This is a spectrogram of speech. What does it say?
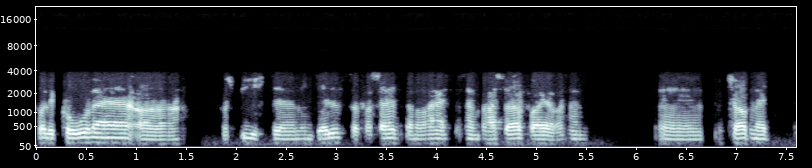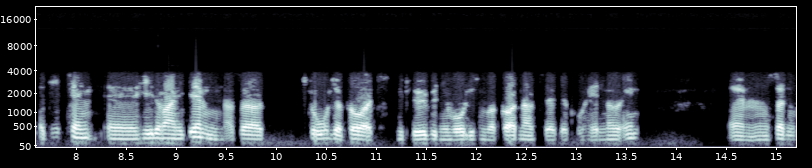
få lidt cola og få spist øh, min gels og få salt undervejs, og sådan bare sørge for, at jeg var sådan øh, på toppen af, af de ting øh, hele vejen igennem, og så stod jeg på, at mit løbeniveau ligesom var godt nok til, at jeg kunne hælde noget ind. Øh, så den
